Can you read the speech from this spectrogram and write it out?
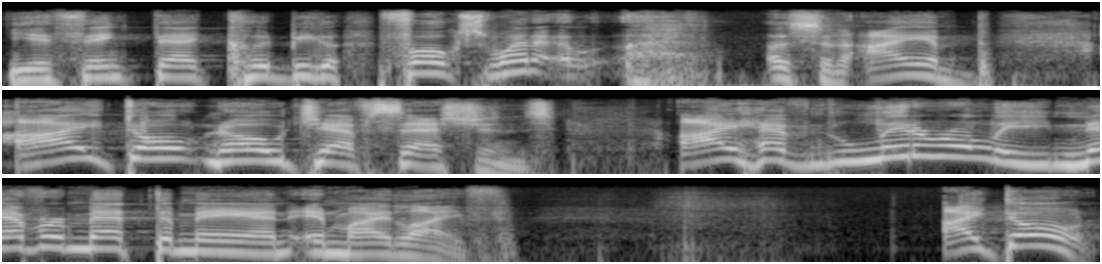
You think that could be folks? When listen, I am. I don't know Jeff Sessions. I have literally never met the man in my life. I don't.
